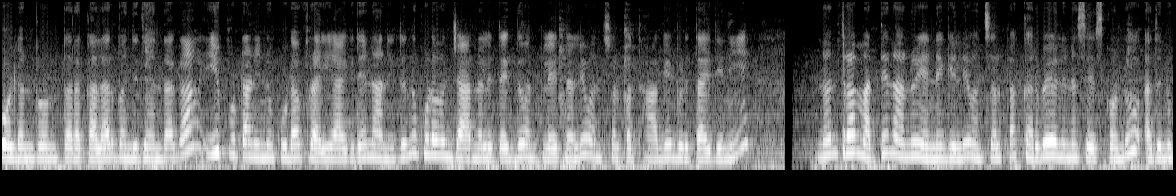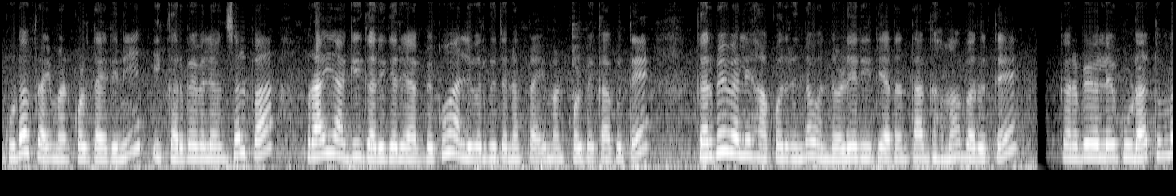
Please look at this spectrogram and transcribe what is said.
ಗೋಲ್ಡನ್ ಬ್ರೌನ್ ಥರ ಕಲರ್ ಬಂದಿದೆ ಅಂದಾಗ ಈ ಪುಟಾಣಿನೂ ಕೂಡ ಫ್ರೈ ಆಗಿದೆ. ನಾನು ಇದನ್ನು ಕೂಡ ಒಂದು ಜಾರ್ನಲ್ಲಿ ತೆಗೆದು ಒಂದು ಪ್ಲೇಟ್ನಲ್ಲಿ ಒಂದು ಸ್ವಲ್ಪ ಹಾಗೆ ಬಿಡ್ತಾ ಇದ್ದೀನಿ. ನಂತರ ಮತ್ತೆ ನಾನು ಎಣ್ಣೆಗೆಲ್ಲಿ ಒಂದು ಸ್ವಲ್ಪ ಕರಿಬೇವೆಲೆನ ಸೇರಿಸ್ಕೊಂಡು ಅದನ್ನು ಕೂಡ ಫ್ರೈ ಮಾಡ್ಕೊಳ್ತಾ ಇದ್ದೀನಿ. ಈ ಕರಿಬೇವೆಲೆ ಒಂದು ಸ್ವಲ್ಪ ಫ್ರೈ ಆಗಿ ಗರಿ ಗರಿ ಆಗಬೇಕು. ಅಲ್ಲಿವರೆಗೂ ಇದನ್ನು ಫ್ರೈ ಮಾಡ್ಕೊಳ್ಬೇಕಾಗುತ್ತೆ. ಕರಿಬೇವೆಲೆ ಹಾಕೋದ್ರಿಂದ ಒಂದೊಳ್ಳೆ ರೀತಿಯಾದಂಥ ಘಮ ಬರುತ್ತೆ. ಕರಿಬೇವೆಲೆ ಕೂಡ ತುಂಬ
